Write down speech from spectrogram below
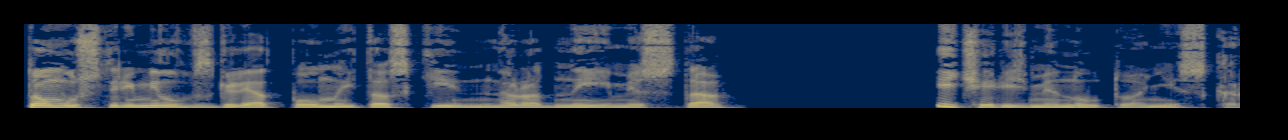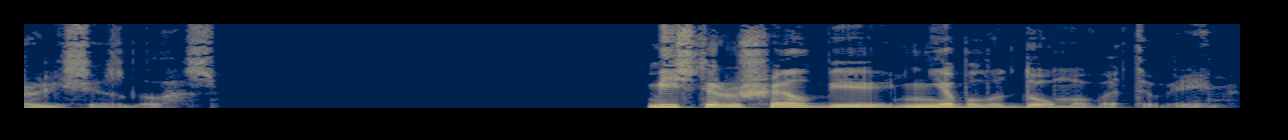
Том устремил взгляд полной тоски на родные места, и через минуту они скрылись из глаз. Мистера Шелби не было дома в это время.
